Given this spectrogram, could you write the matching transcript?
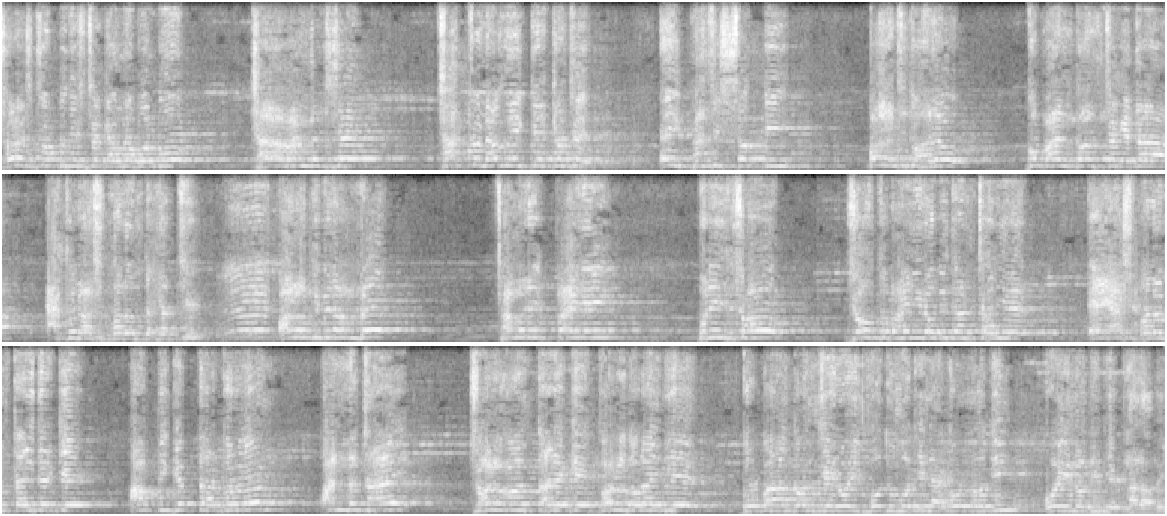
স্বরাষ্ট্র উপদেষ্টাকে আমরা বলব, সারা বাংলাদেশে ছাত্র নাগরিকদের কাছে এই ফ্যাসিস শক্তি পরাজিত হলেও গোপালগঞ্জ থেকে তারা এখন আস্ফালন দেখাচ্ছে। অনতিবিলম্বে সামরিক বাহিনী পুলিশ সহ যৌথ বাহিনীর অভিযান চালিয়ে এই আস্ফালনকারীদেরকে আপনি গ্রেপ্তার করুন। অন্যথায় জনগণ তাদেরকে গণদোলাই দিয়ে গোপালগঞ্জের ওই মধুমতি নাগর নদী, ওই নদীতে ফেলাবে।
